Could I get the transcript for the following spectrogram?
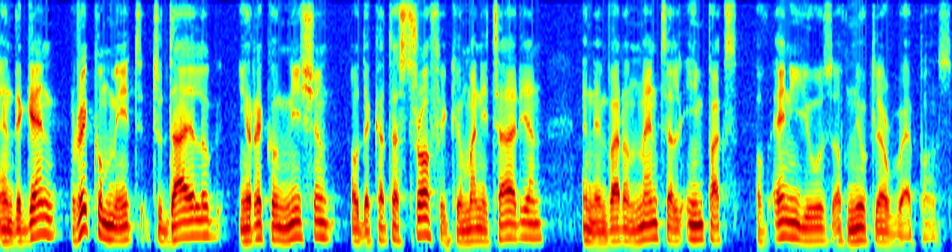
and again recommit to dialogue in recognition of the catastrophic humanitarian and environmental impacts of any use of nuclear weapons.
